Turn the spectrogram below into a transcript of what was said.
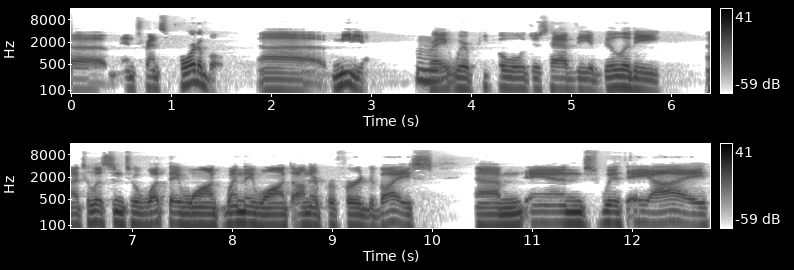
uh, and transportable uh, medium, mm-hmm. right? Where people will just have the ability uh, to listen to what they want when they want on their preferred device um, and with AI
